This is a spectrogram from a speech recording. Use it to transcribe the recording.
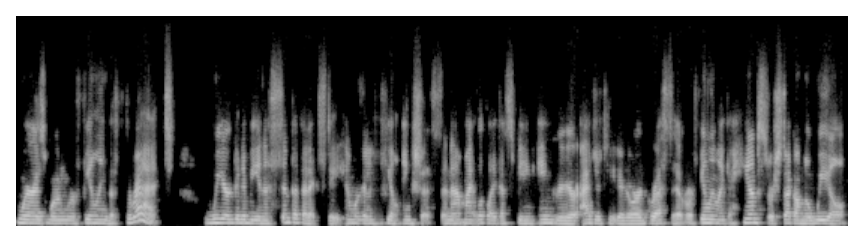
Whereas when we're feeling the threat, we are going to be in a sympathetic state and we're going to feel anxious. And that might look like us being angry or agitated or aggressive or feeling like a hamster stuck on the wheel.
